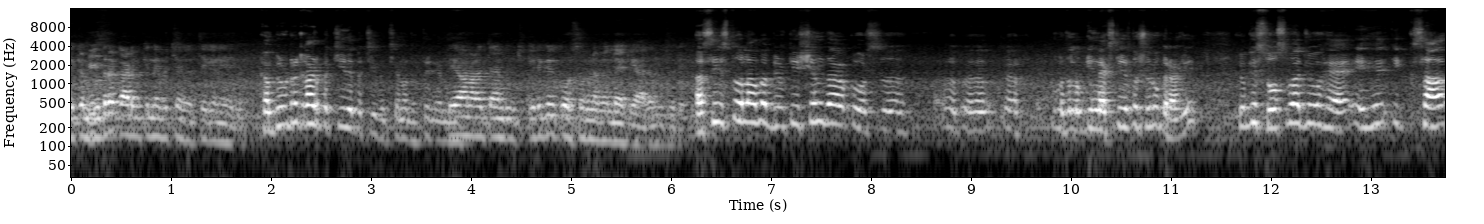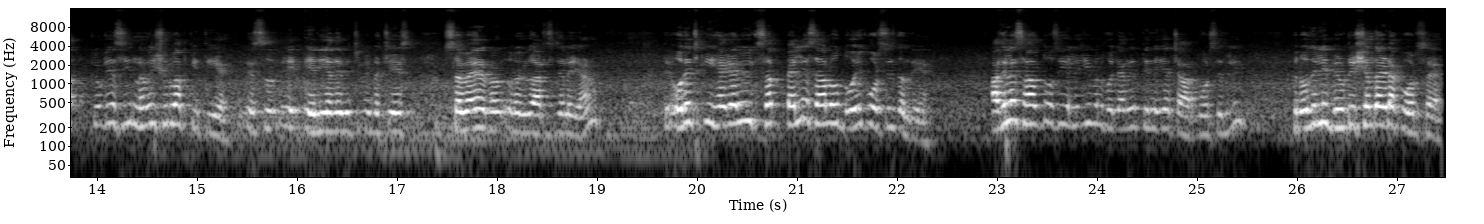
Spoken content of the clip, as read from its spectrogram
ਜੇ ਕੰਪਿਊਟਰ ਕਾਰਡ ਕਿੰਨੇ ਬੱਚਿਆਂ ਨੂੰ ਦਿੱਤੇ ਗਏ ਨੇ ਜੀ ਕੰਪਿਊਟਰ ਕਾਰਡ 25 ਦੇ 25 ਬੱਚਿਆਂ ਨੂੰ ਦਿੱਤੇ ਗਏ ਤੇ ਨੇ ਆਉਣ ਵਾਲੇ ਟਾਈਮ ਵਿੱਚ ਕਿਹੜੇ ਕਿਹੜੇ ਕੋਰਸ ਨਵੇਂ ਲੈ ਕੇ ਆ ਰਹੇ ਹੋ ਤੁਸੀਂ? ਅਸੀਂ ਇਸ ਤੋਂ ਇਲਾਵਾ ਬਿਊਟੀਸ਼ੀਅਨ ਦਾ ਕੋਰਸ ਮਤਲਬ ਕਿ ਨੈਕਸਟ ਈਅਰ ਤੋਂ ਸ਼ੁਰੂ ਕਰਾਂਗੇ। ਕਿਉਂਕਿ ਸੋਸਵਾ ਜੋ ਹੈ ਇਹ ਇੱਕ ਸਾਲ ਕਿਉਂਕਿ ਅਸੀਂ ਨਵੀਂ ਸ਼ੁਰੂਆਤ ਕੀਤੀ ਹੈ ਇਸ ਏਰੀਆ ਦੇ ਵਿੱਚ ਵੀ ਬੱਚੇ ਸਵੈ ਰੋਜ਼ਗਾਰ 'ਚ ਚਲੇ ਜਾਣ। ਤੇ ਉਹਦੇ 'ਚ ਕੀ ਹੈਗਾ ਵੀ ਇੱਕ ਸਭ ਪਹਿਲੇ ਸਾਲ ਉਹ ਦੋ ਹੀ ਕੋਰਸਿਸ ਦਿੰਦੇ ਆ। ਅਗਲੇ ਸਾਲ ਤੋਂ ਅਸੀਂ ਐਲੀਜੀਬਲ ਹੋ ਜਾਵਾਂਗੇ ਤਿੰਨ ਜਾਂ ਚਾਰ ਕੋਰਸਿਸ ਲਈ। ਫਿਰ ਉਹਦੇ ਲਈ ਬਿਊਟੀਸ਼ੀਅਨ ਦਾ ਜਿਹੜਾ ਕੋਰਸ ਹੈ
